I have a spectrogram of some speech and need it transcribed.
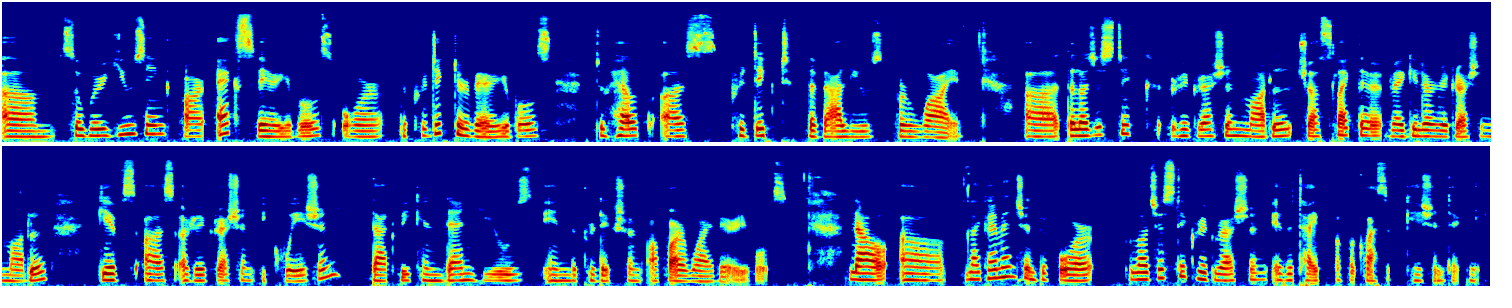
um, so we're using our x variables or the predictor variables to help us predict the values for y. Uh, the logistic regression model, just like the regular regression model, gives us a regression equation that we can then use in the prediction of our y variables. Now, uh, like I mentioned before, logistic regression is a type of a classification technique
